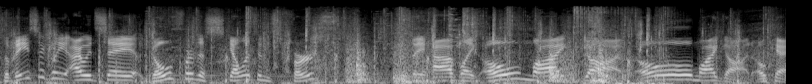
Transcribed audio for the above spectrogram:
So basically, I would say go for the skeletons first. They have like, oh my god. Oh my god. Okay.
